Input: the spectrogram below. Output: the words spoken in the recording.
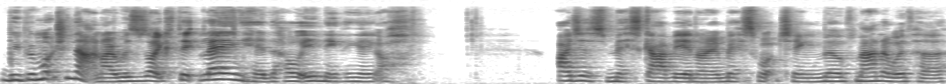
we've been watching that, and I was like th- laying here the whole evening thinking, oh, I just miss Gabby, and I miss watching MILF Manor with her.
